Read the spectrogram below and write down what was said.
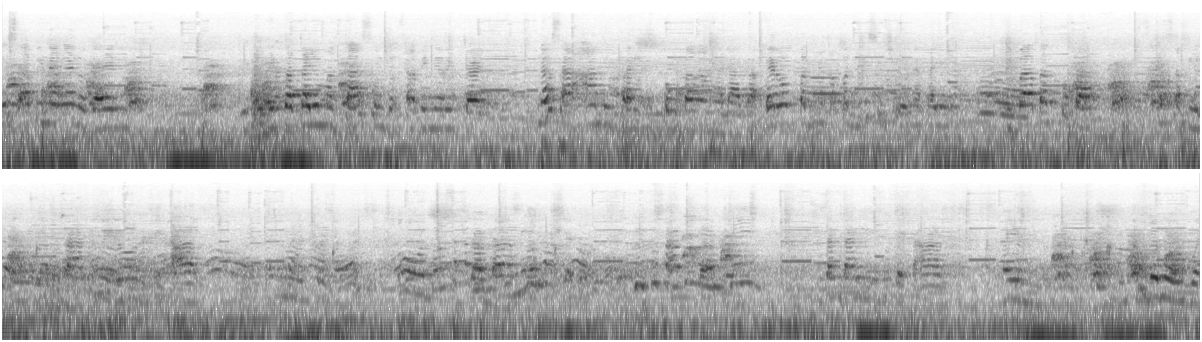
Di sabi ng ano, dahil hindi pa kayo magkasundo, sabi ni Richard, nasa amin pa rin itong pangangalaga. Pero pag nakapag-desisyon na Di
